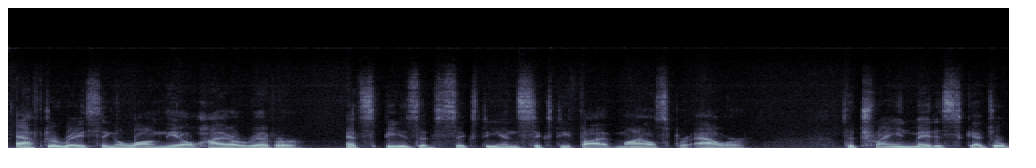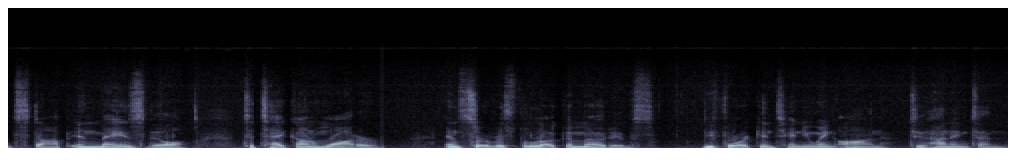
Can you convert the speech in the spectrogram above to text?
After racing along the Ohio River at speeds of 60 and 65 miles per hour, the train made a scheduled stop in Maysville to take on water and service the locomotives before continuing on to Huntington.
